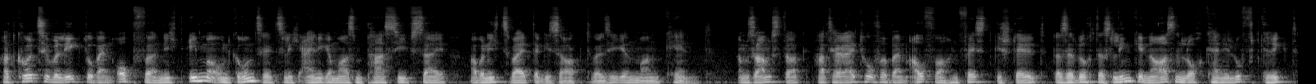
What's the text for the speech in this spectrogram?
hat kurz überlegt, ob ein Opfer nicht immer und grundsätzlich einigermaßen passiv sei, aber nichts weiter gesagt, weil sie ihren Mann kennt. Am Samstag hat Herr Reithofer beim Aufwachen festgestellt, dass er durch das linke Nasenloch keine Luft kriegt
